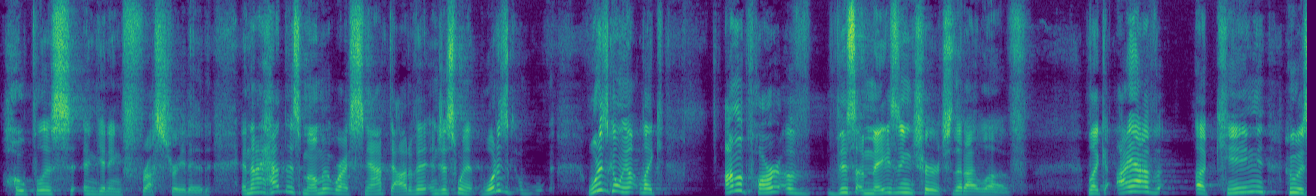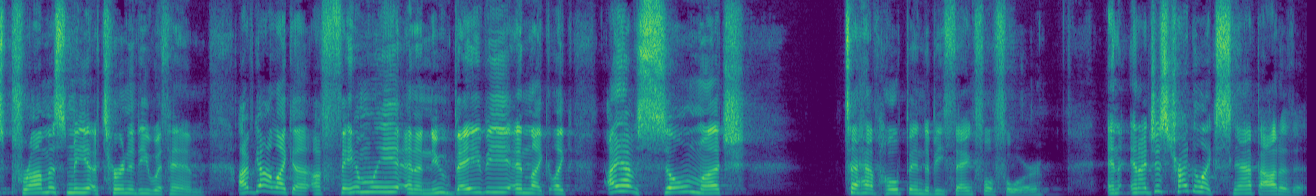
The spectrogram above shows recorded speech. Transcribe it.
hopeless and getting frustrated, and then I had this moment where I snapped out of it and just went, "What is, what is going on?" Like, I'm a part of this amazing church that I love. Like, I have a king who has promised me eternity with him. I've got like a, a family and a new baby, and like, like I have so much to have hope in to be thankful for. And, and I just tried to like snap out of it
